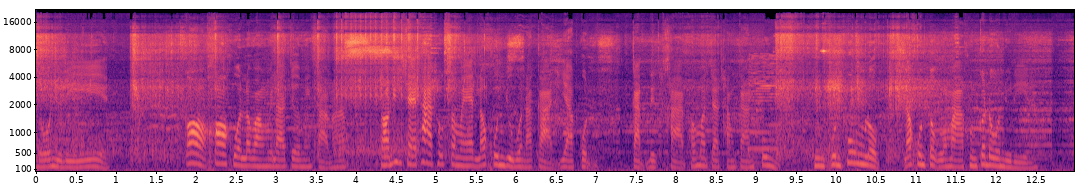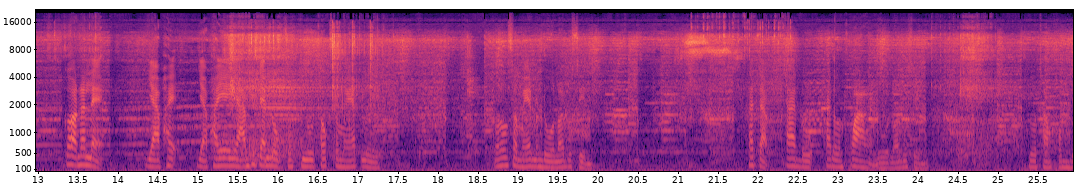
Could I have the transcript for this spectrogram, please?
โดนอยู่ดี ก็ข้อควรระวังเวลาเจอแมงสาบนะครับ ตอนที่ใช้ท่าทุกสมัยแล้วคุณอยู่บนอากาศอย่ากดกัดเด็ดขาดเพราะมันจะทำการพุ่ง ถึงคุณพุ่งหลบ แล้วคุณตกลงมาคุณก็โดนอยู่ดีนะ ก็นั่นแหละ อย่าพยอย่าพยายามที่จะหลบสกิลท็อกสมัเลยเพราะท็อกสมัมันโดนร้อยเปอร์เซ็นต์ถ้าจับถ้าโดนถ้าโดนคว้างโดนร้อยเปอร์เซ็นต์โดนทำคอมโบ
